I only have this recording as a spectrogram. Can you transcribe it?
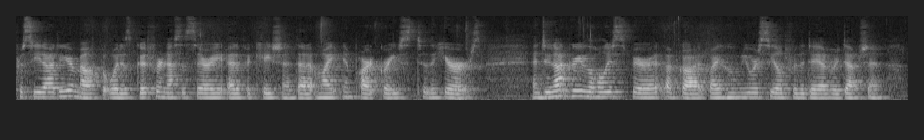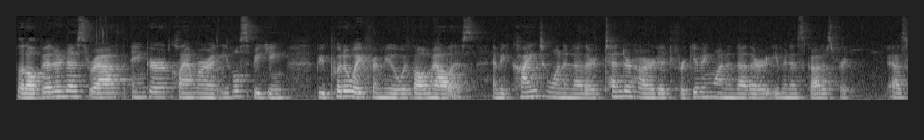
proceed out of your mouth, but what is good for necessary edification, that it might impart grace to the hearers. And do not grieve the Holy Spirit of God, by whom you were sealed for the day of redemption. Let all bitterness, wrath, anger, clamor, and evil speaking be put away from you with all malice, and be kind to one another, tender-hearted, forgiving one another, even as God is for, as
